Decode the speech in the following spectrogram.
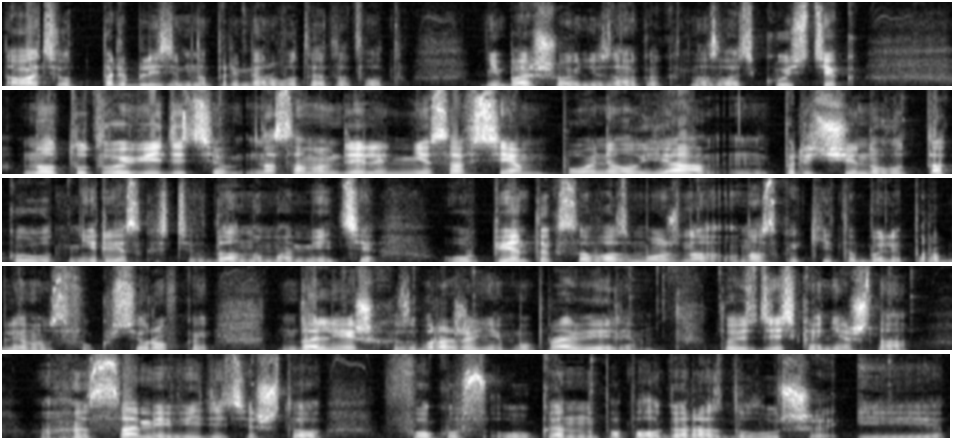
Давайте вот приблизим, например, вот этот вот небольшой, не знаю, как это назвать, кустик. Но тут вы видите, на самом деле не совсем понял я причину вот такой вот нерезкости в данном моменте у Pentax. Возможно, у нас какие-то были проблемы с фокусировкой. На дальнейших изображениях мы проверим. То есть здесь, конечно, сами видите, что фокус у Canon попал гораздо лучше, и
